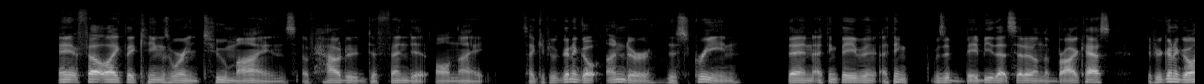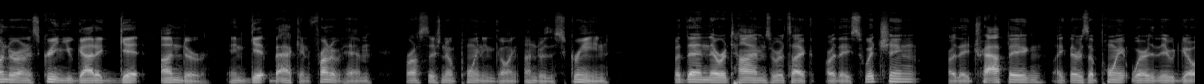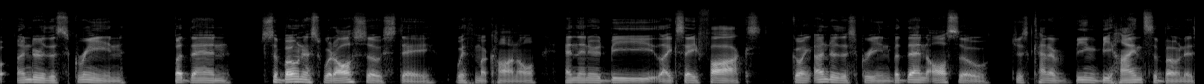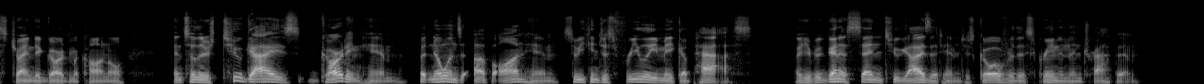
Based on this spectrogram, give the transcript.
And it felt like the Kings were in two minds of how to defend it all night. It's like if you're going to go under the screen, then I think they even, I think, was it Bibby that said it on the broadcast? If you're going to go under on a screen, you got to get under and get back in front of him, or else there's no point in going under the screen. But then there were times where it's like, are they switching? Are they trapping? Like there's a point where they would go under the screen, but then Sabonis would also stay with McConnell. And then it would be like, say, Fox going under the screen, but then also just kind of being behind Sabonis trying to guard McConnell. And so there's two guys guarding him, but no one's up on him, so he can just freely make a pass. Like if you're going to send two guys at him, just go over the screen and then trap him.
